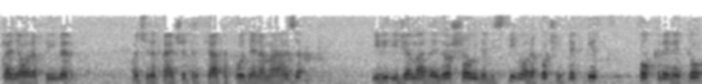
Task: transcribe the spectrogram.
klanjao, na primjer, hoće da klanja četiri krata podne namaza i vidi džema da je došao i da bi stigao na počin tekbir, okrene to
